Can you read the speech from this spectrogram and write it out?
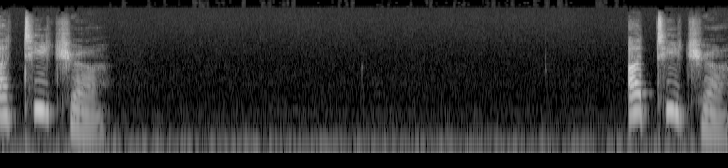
A teacher. A teacher.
